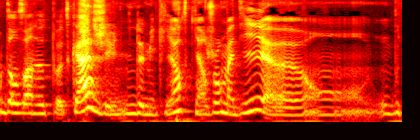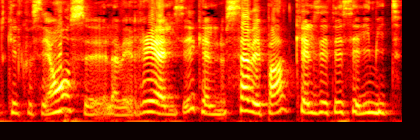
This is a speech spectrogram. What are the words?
dans un autre podcast, j'ai une de mes clientes qui un jour m'a dit, euh, au bout de quelques séances, elle avait réalisé qu'elle ne savait pas quelles étaient ses limites,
